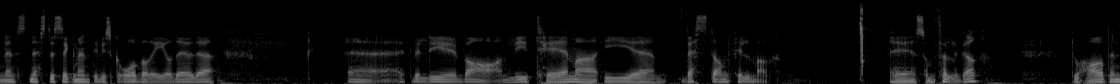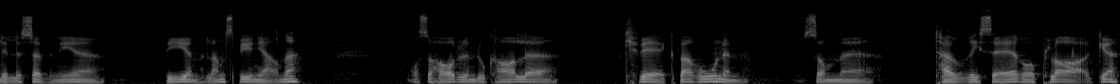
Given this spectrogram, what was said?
neste segmentet vi skal over i. Og det er jo det eh, et veldig vanlig tema i eh, westernfilmer eh, som følger. Du har den lille søvnige byen, landsbyen gjerne, og så har du den lokale kvegbaronen som eh, terroriserer og plager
